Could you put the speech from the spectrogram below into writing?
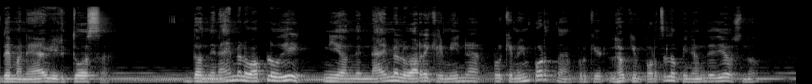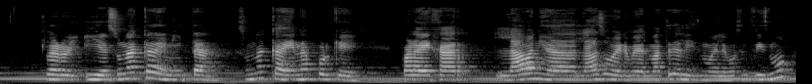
de manera virtuosa, donde nadie me lo va a aplaudir, ni donde nadie me lo va a recriminar, porque no importa, porque lo que importa es la opinión de Dios, ¿no? Claro, y es una cadenita, es una cadena porque para dejar la vanidad, la soberbia, el materialismo, el egocentrismo,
